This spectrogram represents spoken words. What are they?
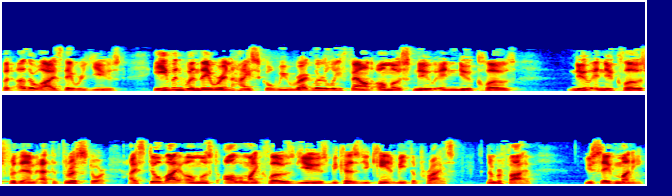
but otherwise they were used. Even when they were in high school, we regularly found almost new and new clothes, new and new clothes for them at the thrift store. I still buy almost all of my clothes used because you can't beat the price. Number 5. You save money.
